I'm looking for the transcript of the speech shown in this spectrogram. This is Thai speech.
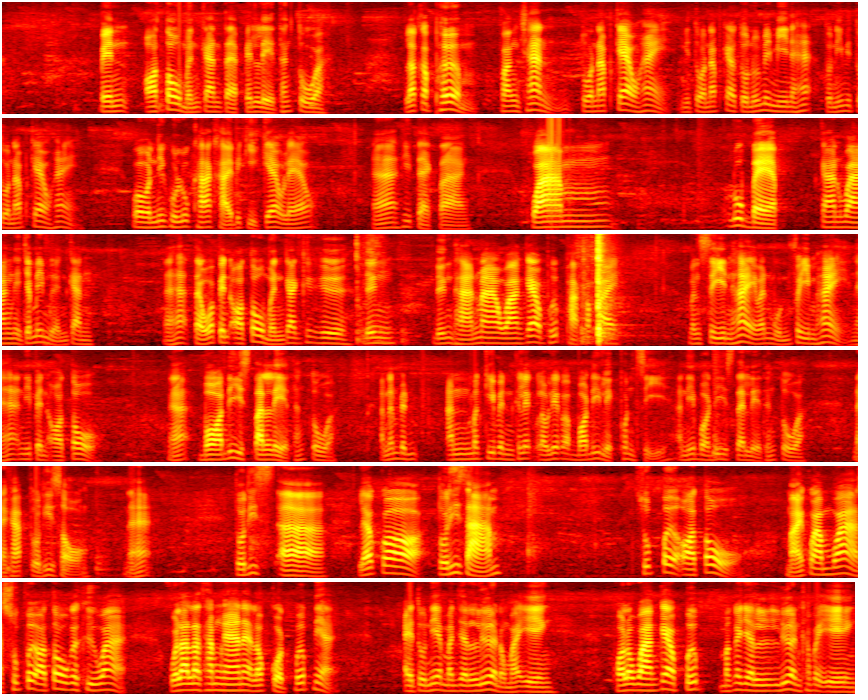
เป็นออโต้เหมือนกันแต่เป็นเลททั้งตัว แล้วก็เพิ่ม ฟังก์ชันตัวนับแก้วให้ มีตัวนับแก้วตัวนู้นไม่มีนะฮะ ตัวนี้มีตัวนับแก้วให้ ว่าวันนี้คุณลูกค้าขายไปกี่แก้วแล้วนะที่แตกต่าง ความรูปแบบการวางเนี่ยจะไม่เหมือนกันนะฮะแต่ว่าเป็นออโต้เหมือนกันก็คือ ดึงดึงฐานมาวางแก้วพึบผักเข้าไป มันซีนให้มันหมุนฟิล์มให้นะฮะนี่เป็นออโต้นะฮะบอดี้สแตนเลสทั้งตัว อันนั้นเป็นอันเมื่อกี้เป็นเขาเรียกเราเรียกว่าบอดี้เหล็กพ่นสี อันนี้บอดี้สแตนเลสทั้งตัว นะครับ ตัวที่2นะฮะตัวที่แล้วก็ตัวที่3ซูเปอร์ออโต้หมายความว่าซูเปอร์ออโต้ก็คือว่าเวลาเราทำงานเนี่ยเรากดปุ๊บเนี่ยไอตัวเนี้ยมันจะเลื่อนออกมาเอง พอเราวางแก้วปุ๊บมันก็จะเลื่อนเข้าไปเอง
